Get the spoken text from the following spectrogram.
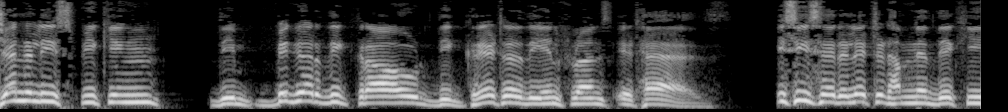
generally speaking the bigger the crowd the greater the influence it has اسی سے ریلیٹڈ ہم نے دیکھی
